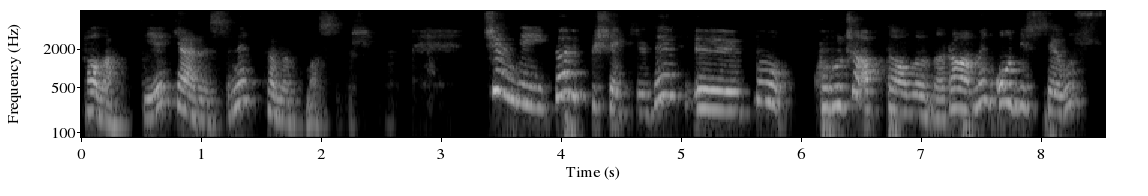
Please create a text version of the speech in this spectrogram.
falan diye kendisini tanıtmasıdır. Şimdi garip bir şekilde e, bu kurucu aptallığına rağmen Odysseus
